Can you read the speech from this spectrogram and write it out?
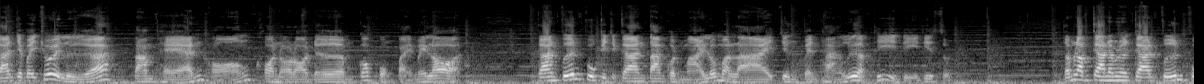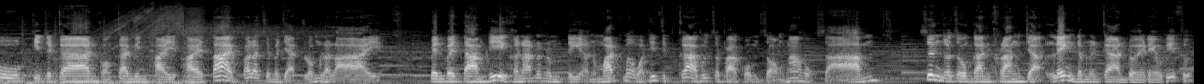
การจะไปช่วยเหลือตามแผนของคอนรเดิมก็คงไปไม่รอด การฟื้นฟูกิจการตามกฎหมายล้มละลายจึงเป็นทางเลือกที่ดีที่สุดสำหรับการดำเนินการฟื้นฟูกิจการของการบินไทยภายใต้พระราชบัญญัติล้มละลาย เป็นไปตามที่คณะรัฐมนตรีอนุมัติเมื่อวันที่ 19 พฤษภาคม 2563 ซึ่งกระทรวงการคลังจะเร่งดำเนินการโดยเร็วที่สุด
